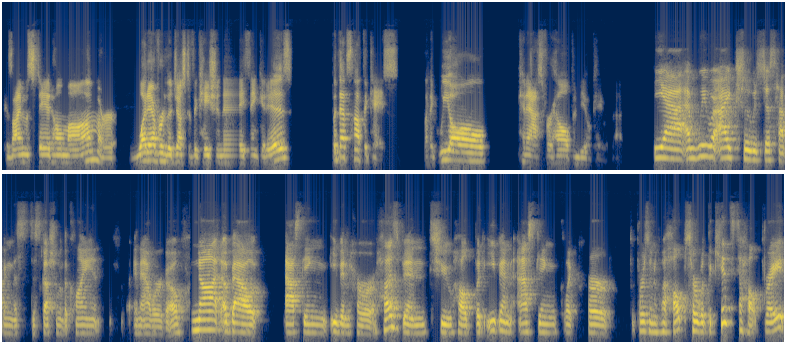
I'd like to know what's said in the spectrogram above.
because I'm a stay at home mom, or whatever the justification they think it is. But that's not the case. Like we all can ask for help and be okay with that. Yeah. And we were, I actually was just having this discussion with a client an hour ago, not about asking even her husband to help, but even asking like her, the person who helps her with the kids to help, right?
